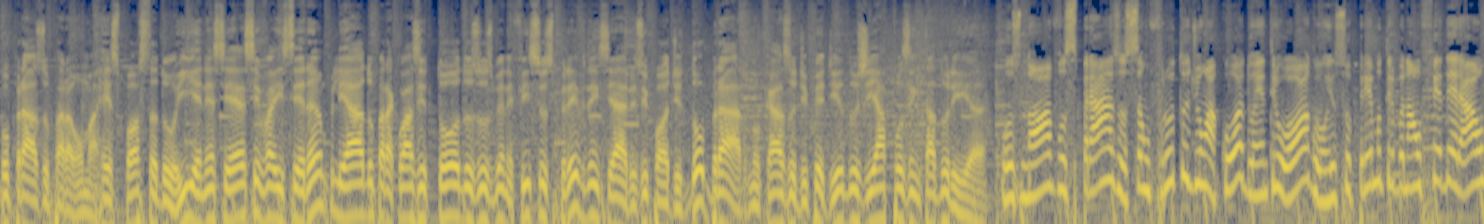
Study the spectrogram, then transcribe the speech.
o prazo para uma resposta do INSS vai ser ampliado para quase todos os benefícios previdenciários e pode dobrar no caso de pedidos de aposentadoria. Os novos prazos são fruto de um acordo entre o órgão e o Supremo Tribunal Federal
